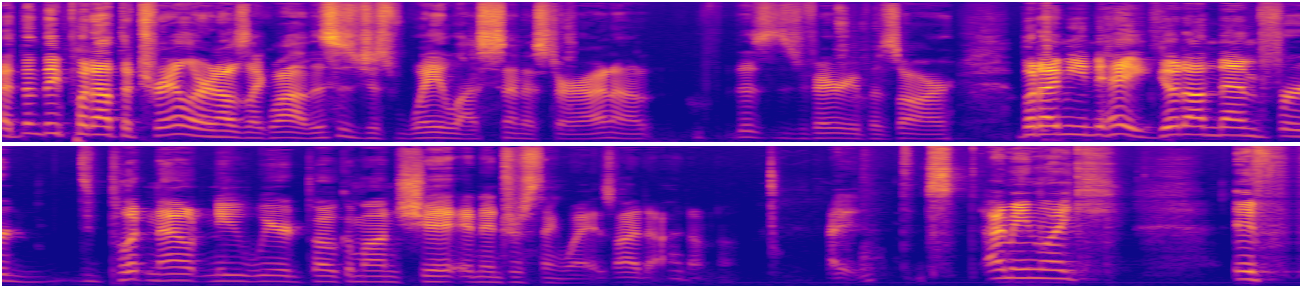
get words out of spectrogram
And then they put out the trailer, and I was like, "Wow, this is just way less sinister." I don't. This is very bizarre. But I mean, hey, good on them for putting out new weird Pokemon shit in interesting ways. I, I don't know. It's- I mean, like if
